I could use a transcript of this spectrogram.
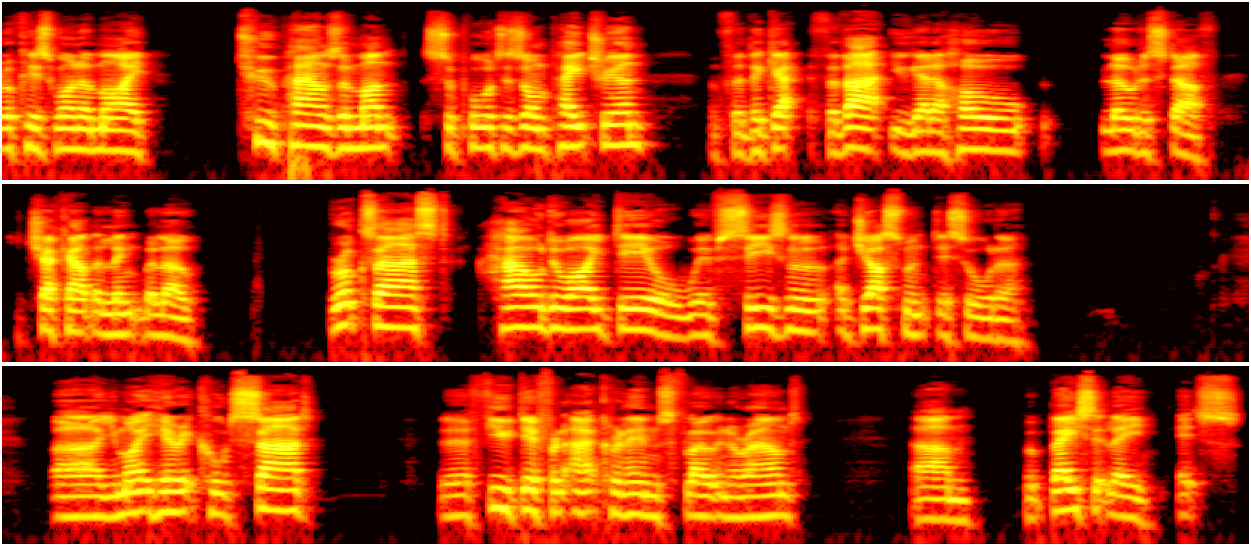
Brooke is one of my two pounds a month supporters on Patreon, and for the get for that you get a whole load of stuff. Check out the link below. Brooks asked, "How do I deal with seasonal adjustment disorder?" Uh, you might hear it called SAD. There are a few different acronyms floating around, um, but basically, it's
